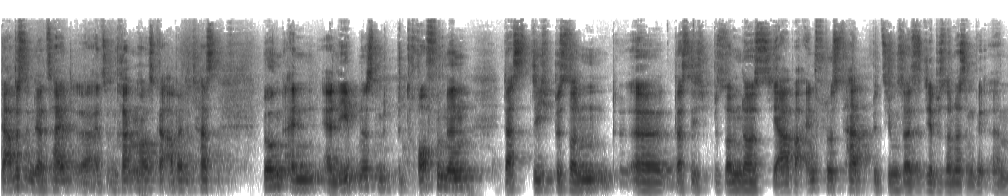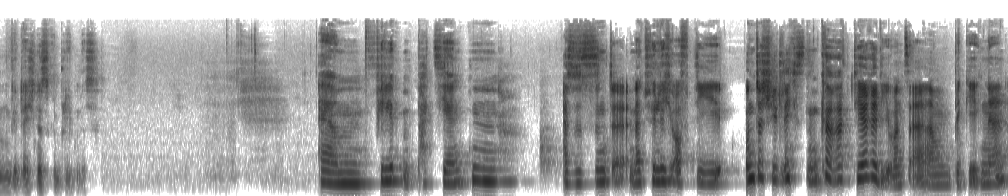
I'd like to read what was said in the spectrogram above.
Gab es in der Zeit, äh, als du im Krankenhaus gearbeitet hast, irgendein Erlebnis mit Betroffenen, das dich, beson äh, das dich besonders ja, beeinflusst hat, beziehungsweise dir besonders im ähm, Gedächtnis geblieben ist? Ähm, viele Patienten, also es sind äh, natürlich oft die unterschiedlichsten Charaktere, die uns ähm, begegnen.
